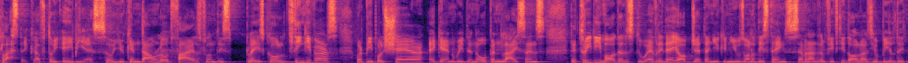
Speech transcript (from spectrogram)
plastic after ABS. So you can download files from this place called Thingiverse, where people share, again, with an open license, the 3D models to everyday object, and you can use one of these things, $750, you build it,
